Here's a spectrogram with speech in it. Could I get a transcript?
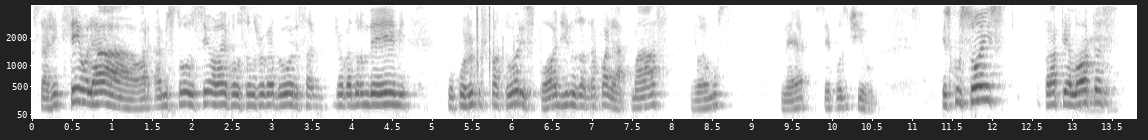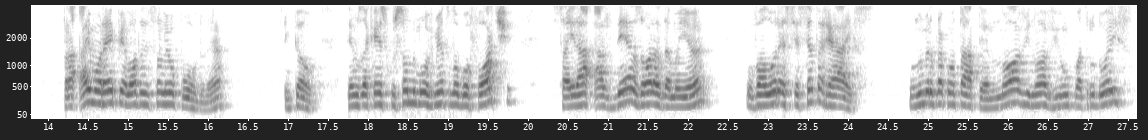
se a gente sem olhar amistoso, sem olhar a evolução dos jogadores, sabe, jogador no DM, um conjunto de fatores pode nos atrapalhar. Mas vamos né, ser positivo. Excursões para Pelotas, para Aimoré, Pelotas e São Leopoldo, né? Então, temos aqui a excursão do movimento Lobo Forte, sairá às 10 horas da manhã, o valor é 60 reais. O número para contato é 99142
